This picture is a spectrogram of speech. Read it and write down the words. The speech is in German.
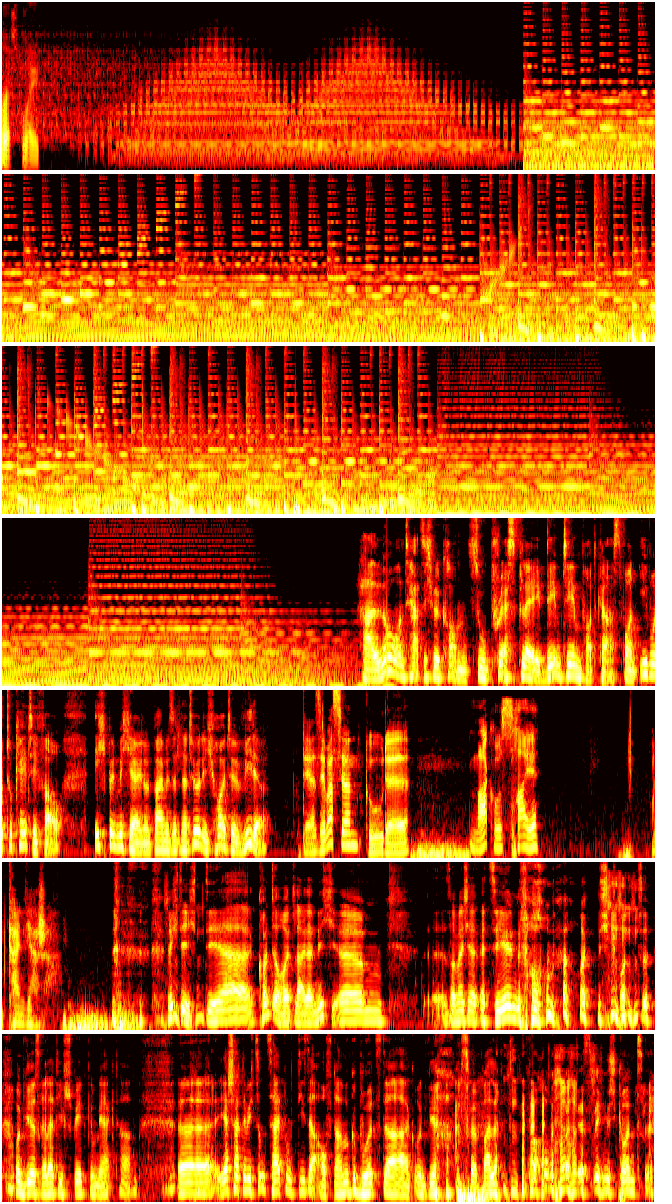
Earthquake Hallo und herzlich willkommen zu Press Play, dem Themenpodcast von Evo2K TV. Ich bin Michael und bei mir sind natürlich heute wieder der Sebastian Gude, Markus, hi. Und kein Jascha. Richtig, der konnte heute leider nicht. Ähm, äh, soll man erzählen, warum er heute nicht konnte und wir es relativ spät gemerkt haben. Äh, Jasch hat nämlich zum Zeitpunkt dieser Aufnahme Geburtstag und wir haben es verballert, warum er deswegen nicht konnte.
